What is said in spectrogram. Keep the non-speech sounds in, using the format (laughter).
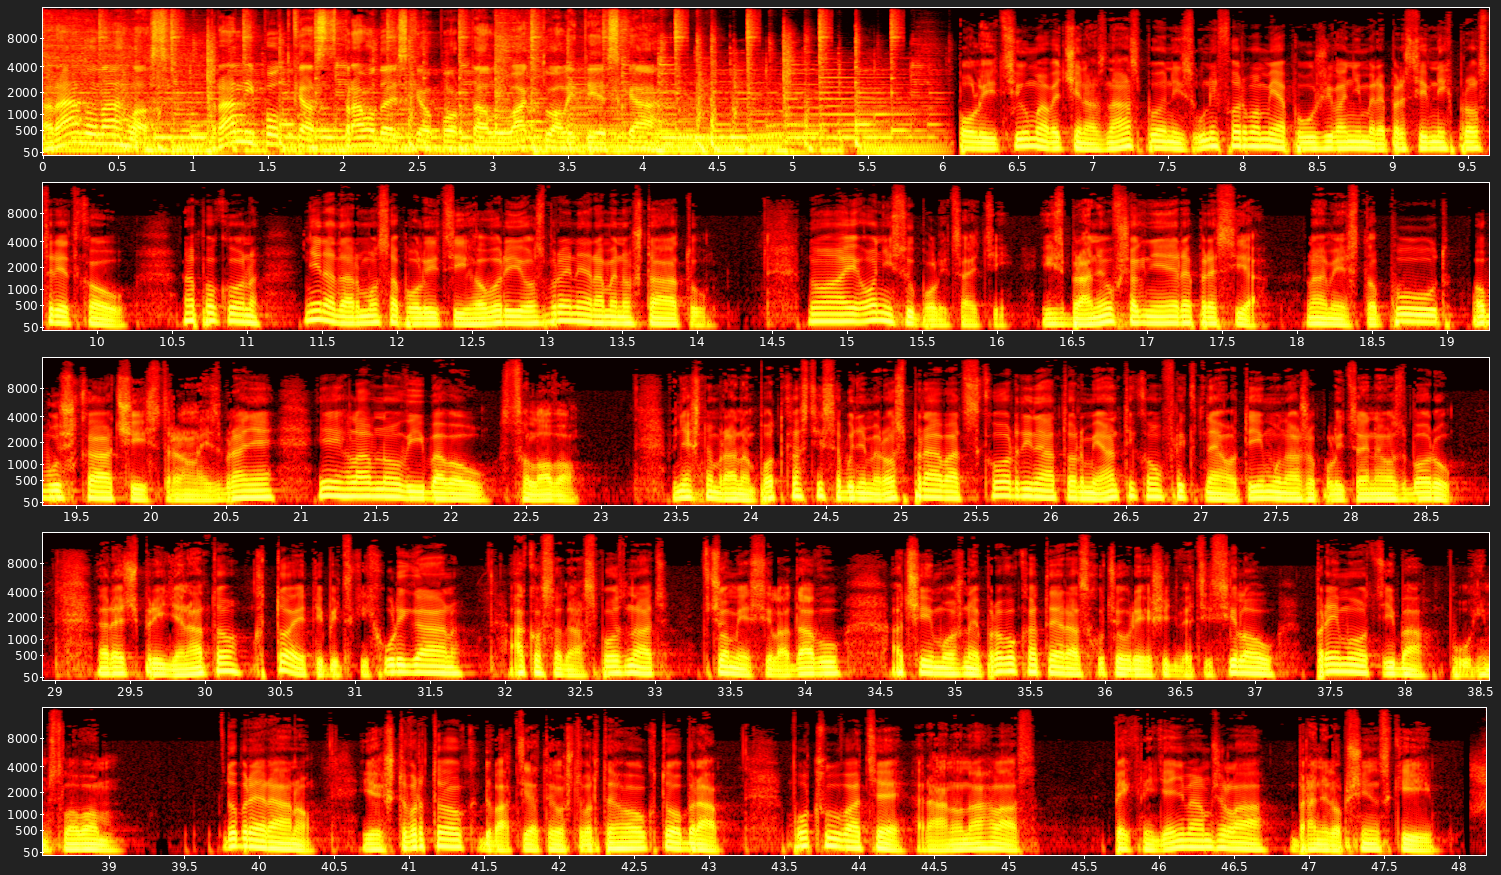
Ráno nahlas. Ranný podcast z pravodajského portálu Aktuality.sk. Políciu má väčšina z nás spojený s uniformami a používaním represívnych prostriedkov. Napokon, nenadarmo sa polícii hovorí o zbrojené rameno štátu. No a aj oni sú policajti. Ich zbraňou však nie je represia. Namiesto pút, obuška či strelnej zbrane je hlavnou výbavou slovo. V dnešnom ránom podcaste sa budeme rozprávať s koordinátormi antikonfliktného týmu nášho policajného zboru. Reč príde na to, kto je typický chuligán, ako sa dá spoznať, v čom je sila davu a či je možné provokatéra s chuťou riešiť veci silou premôcť iba púhým slovom. Dobré ráno, je štvrtok 24. októbra. Počúvate Ráno na hlas. Pekný deň vám želá Brane Dobšinský.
